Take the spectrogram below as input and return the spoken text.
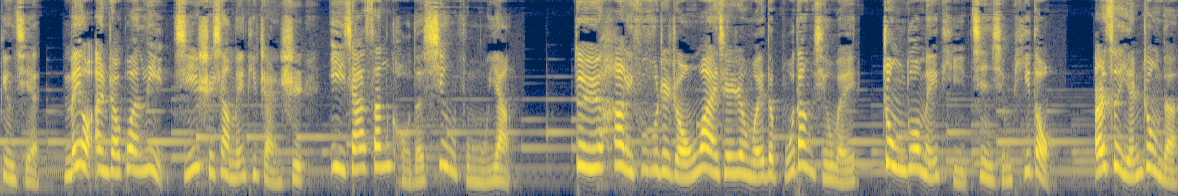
并且没有按照惯例及时向媒体展示一家三口的幸福模样。对于哈里夫妇这种外界认为的不当行为，众多媒体进行批斗，而最严重的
